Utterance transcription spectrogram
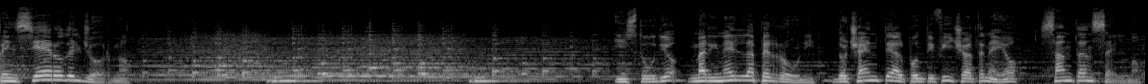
pensiero del giorno. In studio Marinella Perroni, docente al Pontificio Ateneo Sant'Anselmo.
